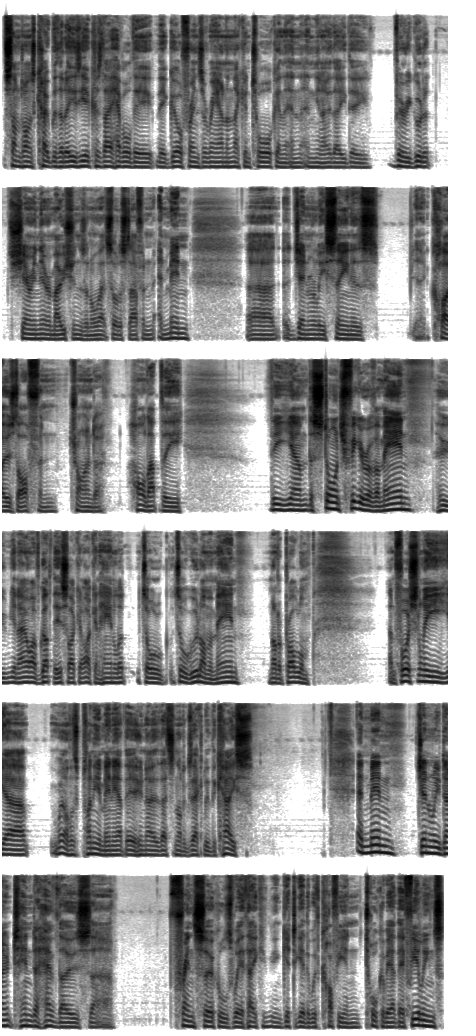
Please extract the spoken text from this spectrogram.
sometimes cope with it easier because they have all their, their girlfriends around and they can talk and, and, and you know they they very good at sharing their emotions and all that sort of stuff. And and men uh, are generally seen as you know, closed off and trying to hold up the the um, the staunch figure of a man who you know I've got this I can I can handle it. It's all it's all good. I'm a man. Not a problem. Unfortunately, uh, well, there's plenty of men out there who know that's not exactly the case. And men generally don't tend to have those uh, friend circles where they can get together with coffee and talk about their feelings.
